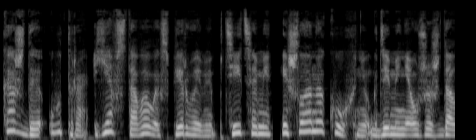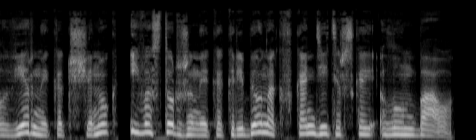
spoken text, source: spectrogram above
Каждое утро я вставала с первыми птицами и шла на кухню, где меня уже ждал верный, как щенок, и восторженный, как ребенок, в кондитерской Лунбао.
